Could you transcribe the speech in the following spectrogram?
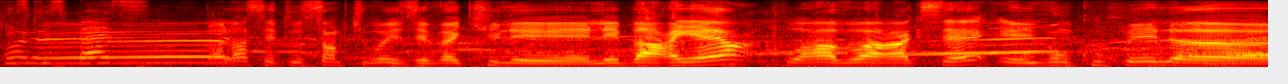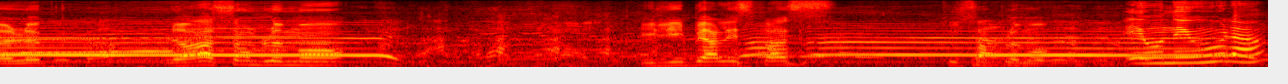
Qu'est-ce qui se passe Bah là, c'est tout simple, tu vois, ils évacuent les, les barrières pour avoir accès et ils vont couper le, le- le rassemblement. Ils libèrent l'espace, tout simplement. Et on est où là?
